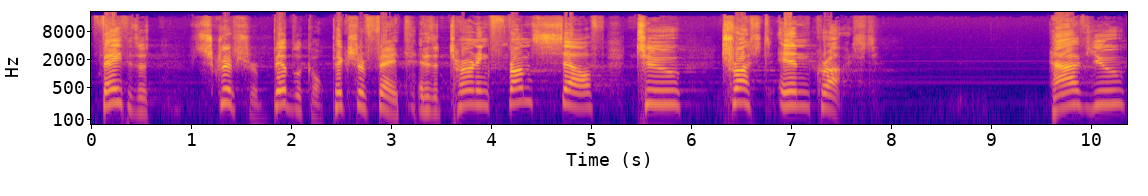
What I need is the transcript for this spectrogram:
Faith is a scripture, biblical picture of faith. It is a turning from self to trust in Christ. Have you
